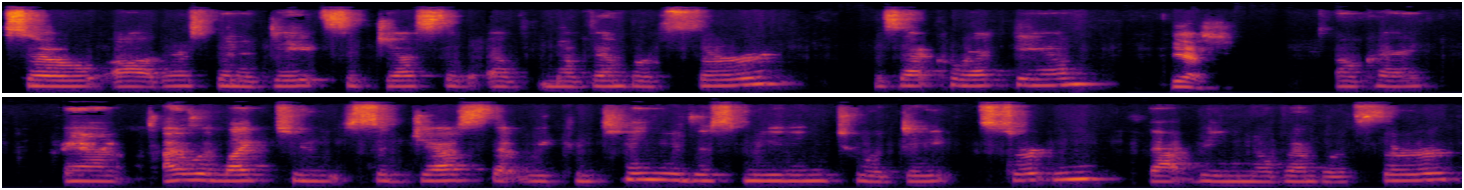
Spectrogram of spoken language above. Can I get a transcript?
So uh, there's been a date suggested of November 3rd. Is that correct, Dan? Yes, Okay. And I would like to suggest that we continue this meeting to a date certain, that being November 3rd.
